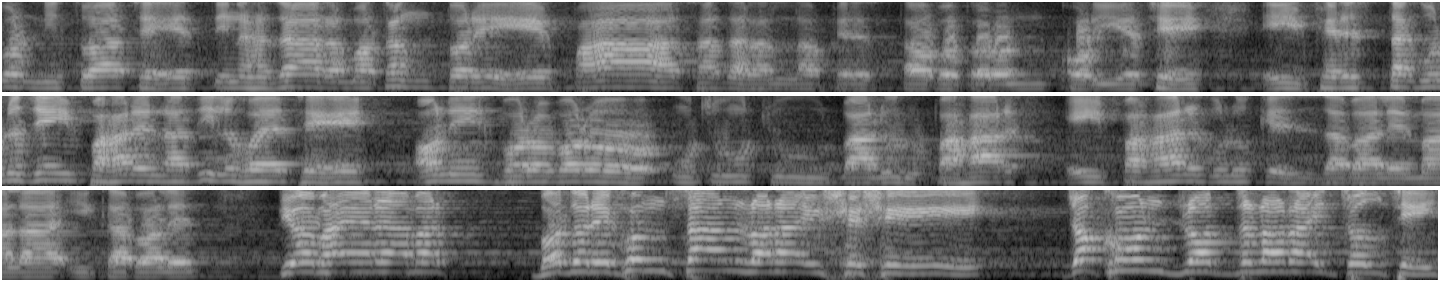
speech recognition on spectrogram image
বর্ণিত আছে তিন হাজার মতান্তরে পাঁচ হাজার আল্লাহ ফেরেস্তা অবতরণ করিয়েছে। এই ফেরেস্তাগুলো যেই পাহাড়ে নাজিল হয়েছে, অনেক বড় বড় উঁচু উঁচু বালুর পাহাড়, এই পাহাড়গুলোকে জাবালে মালা ইকা বলেন প্রিয় ভাইয়েরা আমার, বদরে ঘুমসান লড়াই শেষে যখন লড়াই চলছে, এই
